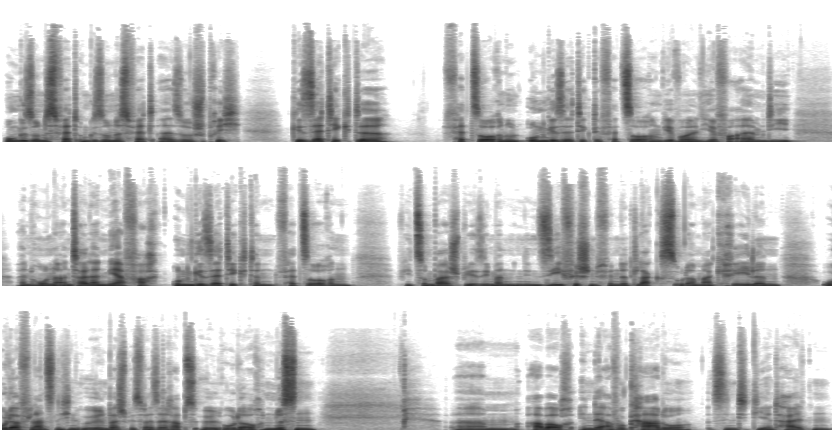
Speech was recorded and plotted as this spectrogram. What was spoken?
ungesundes Fett und gesundes Fett, also sprich gesättigte Fettsäuren und ungesättigte Fettsäuren. Wir wollen hier vor allem die einen hohen Anteil an mehrfach ungesättigten Fettsäuren wie zum Beispiel sie man in den Seefischen findet, Lachs oder Makrelen oder pflanzlichen Ölen, beispielsweise Rapsöl oder auch Nüssen. Ähm, aber auch in der Avocado sind die enthalten.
